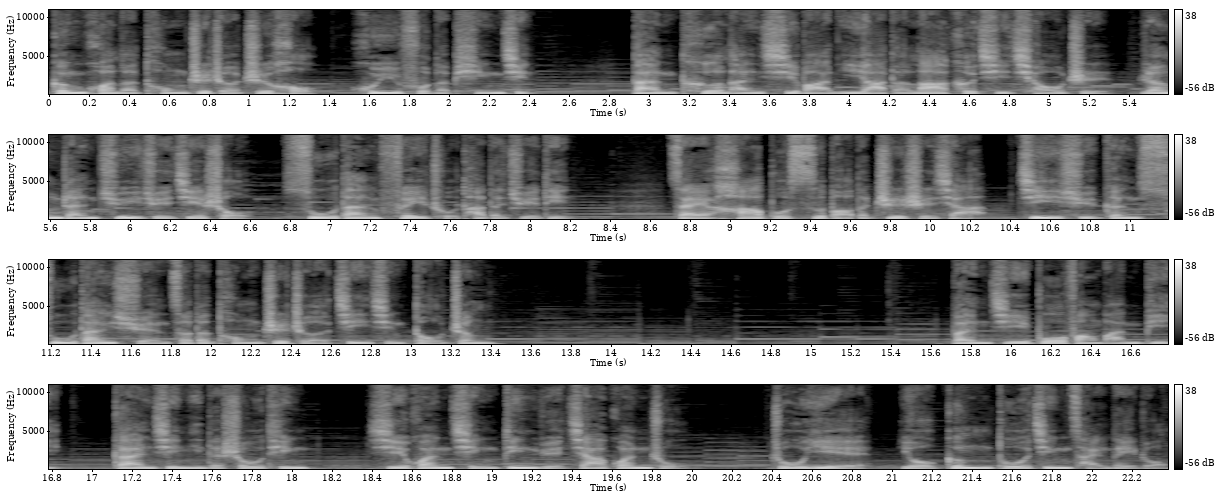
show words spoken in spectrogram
更换了统治者之后，恢复了平静。但特兰西瓦尼亚的拉科齐乔治仍然拒绝接受苏丹废除他的决定。在哈布斯堡的支持下，继续跟苏丹选择的统治者进行斗争。本集播放完毕，感谢您的收听，喜欢请订阅加关注，主页有更多精彩内容。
